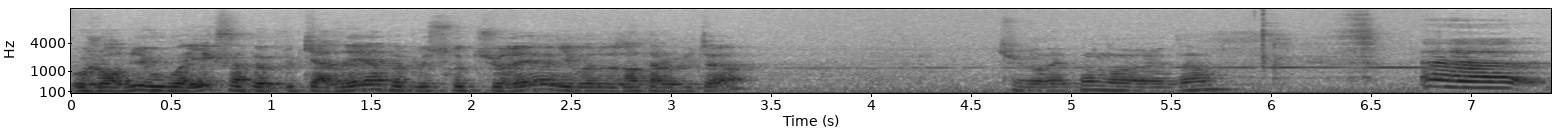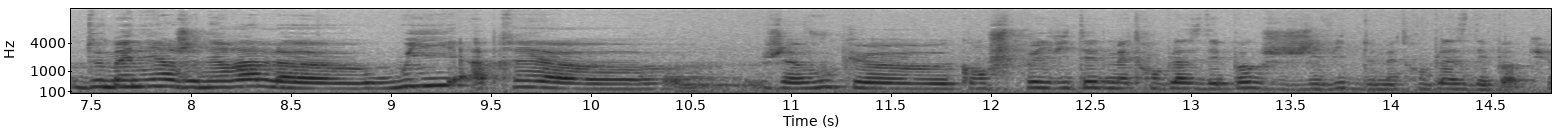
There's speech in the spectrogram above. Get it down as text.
Aujourd'hui, vous voyez que c'est un peu plus cadré, un peu plus structuré au niveau de vos interlocuteurs? Tu veux répondre, Reda de manière générale, oui. Après, j'avoue que quand je peux éviter de mettre en place POC, j'évite de mettre en place POC.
